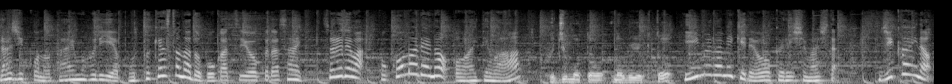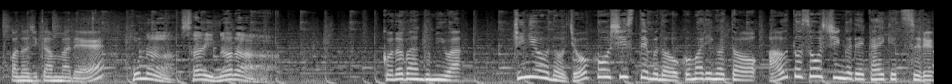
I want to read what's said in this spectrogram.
ラジコのタイムフリーやポッドキャストなどご活用ください。それではここまでのお相手は藤本信之と飯村美希でお送りしました。次回のこの時間までほなさいなら。この番組は企業の情報システムのお困りごとをアウトソーシングで解決する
